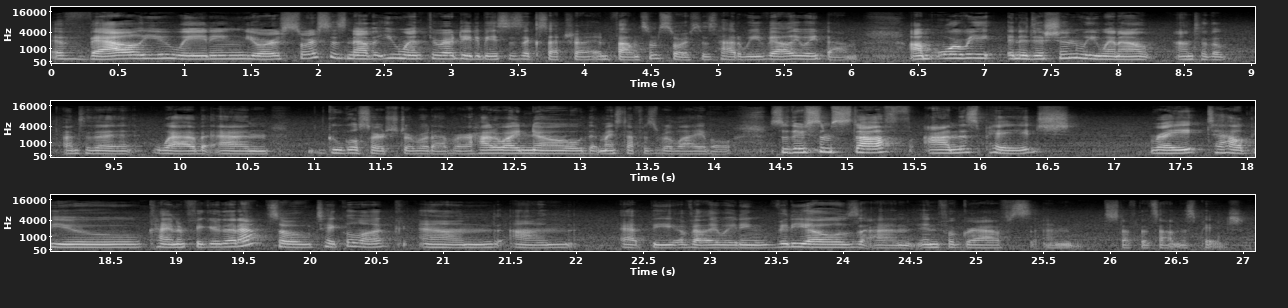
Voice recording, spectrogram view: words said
evaluating your sources now that you went through our databases, etc., and found some sources. How do we evaluate them? Um, or we, in addition, we went out onto the onto the web and Google searched or whatever. How do I know that my stuff is reliable? So there's some stuff on this page, right, to help you kind of figure that out. So take a look and on at the evaluating videos and infographics and stuff that's on this page.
